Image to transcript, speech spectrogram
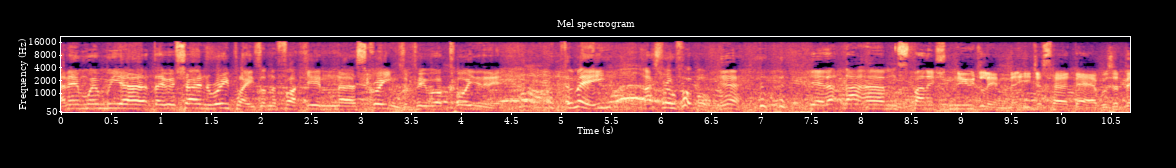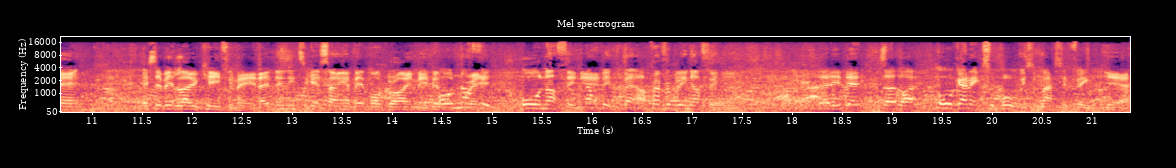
And then when we, uh, they were showing the replays on the fucking uh, screens and people were coining it. For me, that's real football. Yeah, yeah. That, that um, Spanish noodling that you just heard there was a bit. It's a bit low key for me. They, they need to get something a bit more grimy, a bit Or more gritty. nothing. or nothing. Yeah, Nothing's better. Preferably nothing. They- they- they- like, organic support is a massive thing. Yeah.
